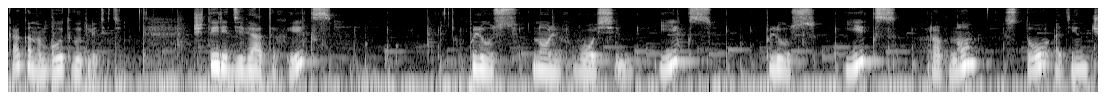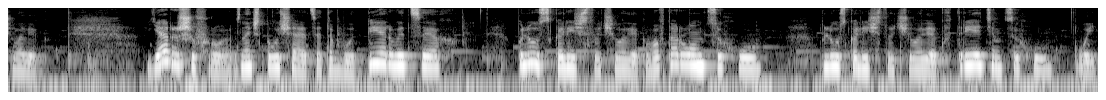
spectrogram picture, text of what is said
Как оно будет выглядеть? 4 девятых х плюс 0,8х плюс х равно 101 человек. Я расшифрую. Значит, получается, это будет первый цех, плюс количество человека во втором цеху, плюс количество человек в третьем цеху, ой,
